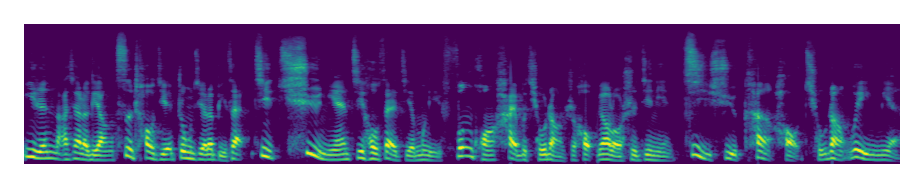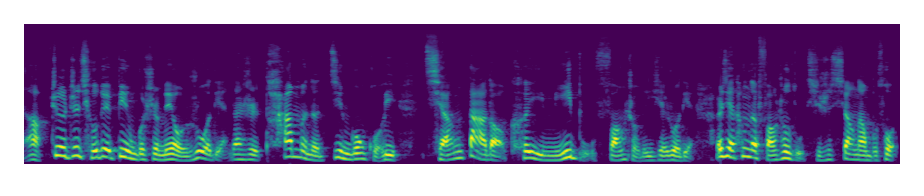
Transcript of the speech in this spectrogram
一人拿下了两次超节，终结了比赛。继去年季后赛节目里疯狂害不酋长之后，苗老师今年继续看好酋长卫冕啊！这支球队并不是没有弱点，但是他们的进攻火力强大到可以弥补防守的一些弱点，而且他们的防守组其实相当不错，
